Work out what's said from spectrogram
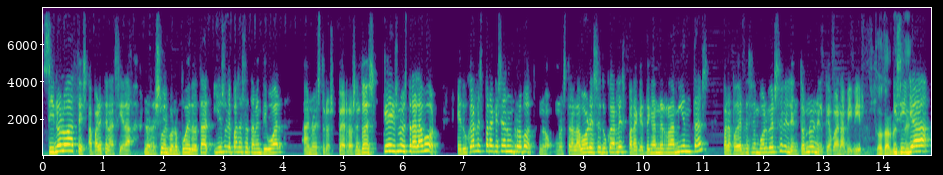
Si no lo haces, aparece la ansiedad. No resuelvo, no puedo, tal. Y eso le pasa exactamente igual a nuestros perros. Entonces, ¿qué es nuestra labor? ¿Educarles para que sean un robot? No, nuestra labor es educarles para que tengan herramientas para poder desenvolverse en el entorno en el que van a vivir. Y Totalmente. si ya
